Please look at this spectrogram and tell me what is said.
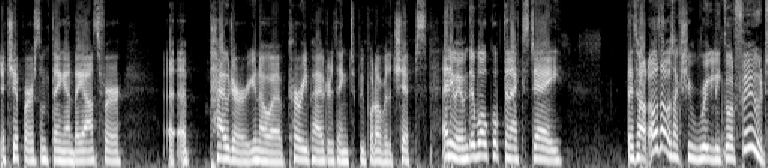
a chipper or something, and they asked for a, a powder, you know, a curry powder thing to be put over the chips. Anyway, when they woke up the next day, they thought, oh, that was actually really good food,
